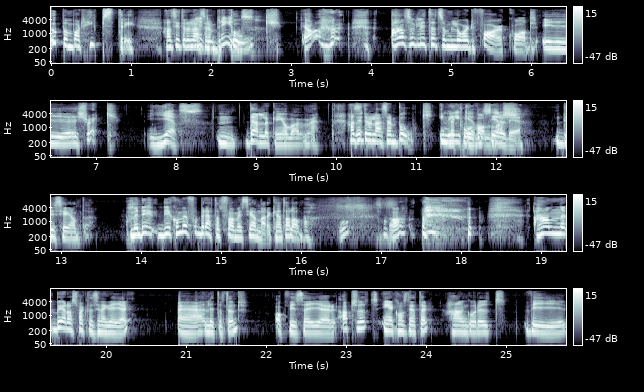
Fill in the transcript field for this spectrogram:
uppenbart hipstrig. Han sitter och läser en prins. bok. Ja. Han såg lite ut som Lord Farquaad i Shrek. Yes. Mm, den looken jobbar vi med. Han sitter och läser en bok inne Vilken? på Volmars. Ser du det? Det ser jag inte. Men det, det kommer jag få berättat för mig senare kan jag tala om. Oh. Ja. Han ber oss vakta sina grejer eh, en liten stund. Och vi säger absolut, inga konstigheter. Han går ut. Vi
